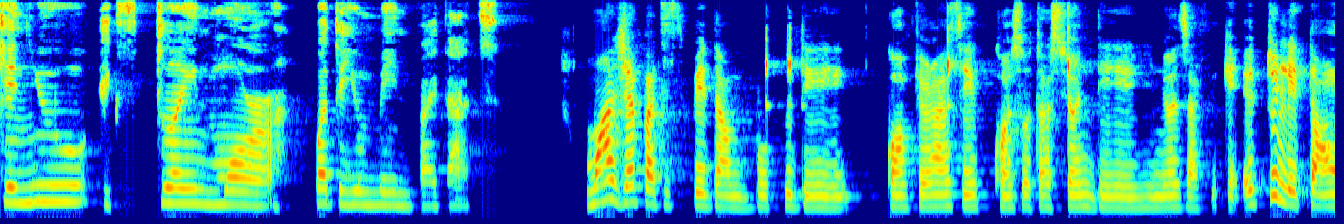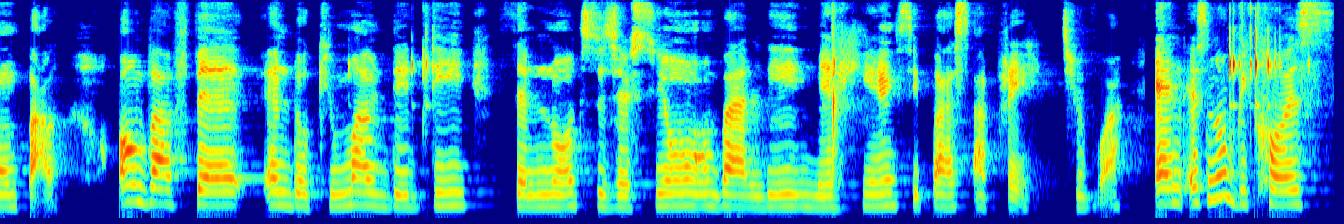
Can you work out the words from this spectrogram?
Can you explain more? What do you mean by that? Moi, j'ai participé dans beaucoup de conférences et consultations des unions africaines. Et tout le temps, on parle. On va faire un document dédié, c'est notre suggestion, on va aller, mais rien se passe après, tu vois. And it's not because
